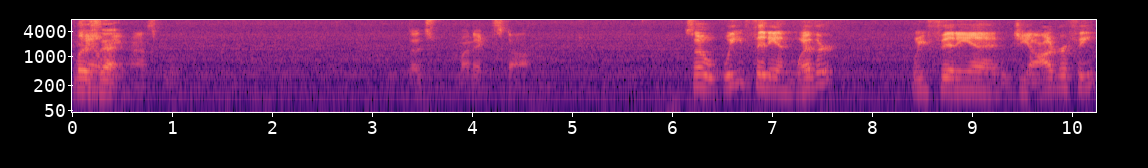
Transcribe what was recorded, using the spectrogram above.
Where's that? High School. That's my next stop. So we fit in weather, we fit in geography.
